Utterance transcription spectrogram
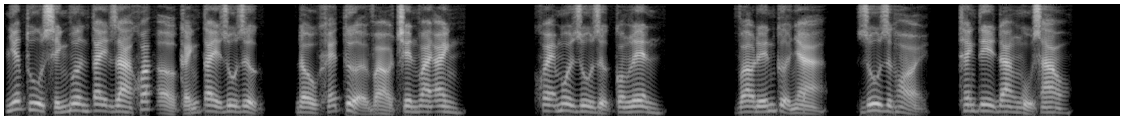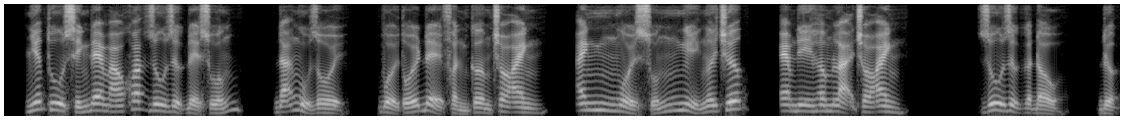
nhiếp thu xính vươn tay ra khoác ở cánh tay du rực, đầu khẽ tựa vào trên vai anh. Khoe môi du rực cong lên. Vào đến cửa nhà, du rực hỏi, Thanh Ti đang ngủ sao? Nhiếp thu xính đem áo khoác du rực để xuống, đã ngủ rồi, buổi tối để phần cơm cho anh, anh ngồi xuống nghỉ ngơi trước, em đi hâm lại cho anh. Du rực gật đầu, được.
